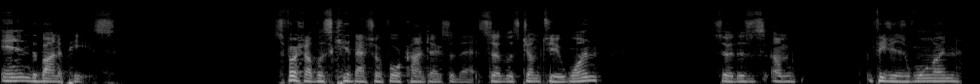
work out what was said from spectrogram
and the bond of peace. So first off, let's get the actual full context of that. So let's jump to one. So this is um Ephesians one,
